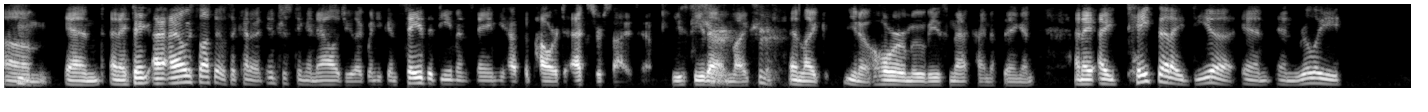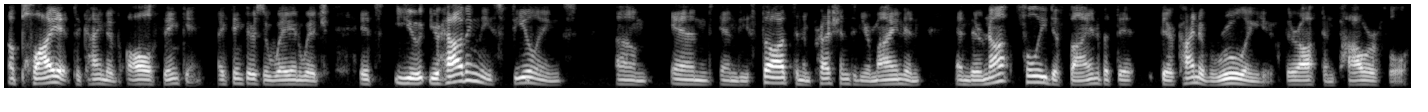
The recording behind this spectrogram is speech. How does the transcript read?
Um, and and I think I, I always thought that was a kind of an interesting analogy. Like when you can say the demon's name, you have the power to exorcise him. You see that in like sure. and like you know horror movies and that kind of thing. And and I, I take that idea and and really apply it to kind of all thinking. I think there's a way in which it's you you're having these feelings um, and and these thoughts and impressions in your mind and and they're not fully defined, but they they're kind of ruling you. They're often powerful,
